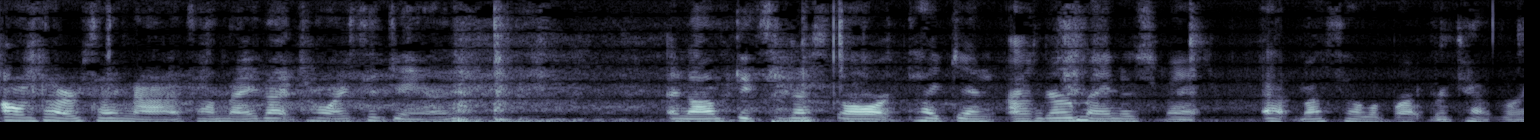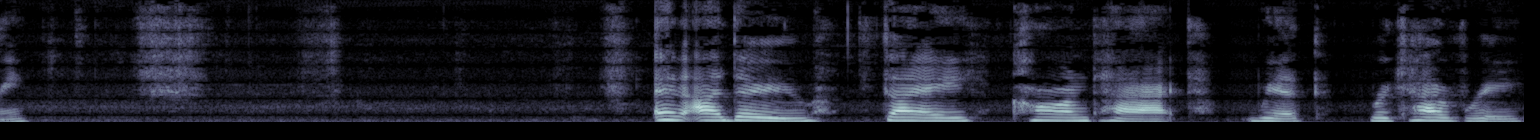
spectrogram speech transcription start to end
on Thursday nights. I made that choice again. And I'm fixing to start taking anger management at my Celebrate Recovery. And I do stay contact with recovery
